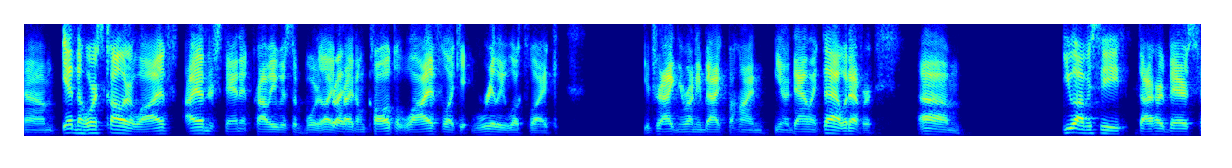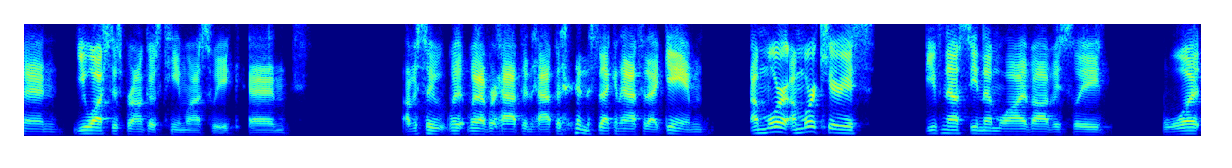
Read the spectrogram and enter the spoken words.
Um, yeah, the horse collar live. I understand it probably was a board like Right. I don't call it, but live like it really looked like you're dragging your running back behind, you know, down like that, whatever. Um, you obviously diehard Bears fan. You watched this Broncos team last week, and obviously whatever happened happened in the second half of that game. I'm more I'm more curious. You've now seen them live, obviously. What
